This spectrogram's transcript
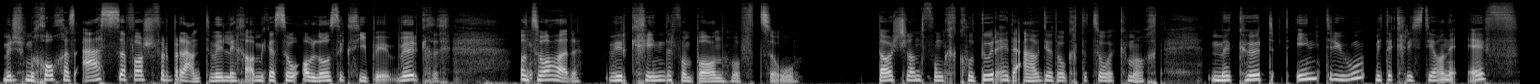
Mir ist beim Kochen das Essen fast verbrannt, weil ich so am Hören war. Wirklich. Und zwar wir Kinder vom Bahnhof Zoo. Deutschlandfunk Kultur hat einen Audiodoc dazu gemacht. Man hört das Interview mit der Christiane F.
